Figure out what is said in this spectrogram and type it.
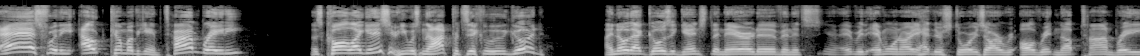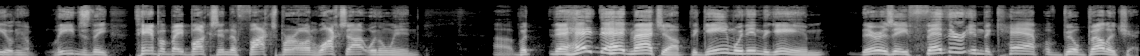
as for the outcome of the game, Tom Brady, let's call it like it is here, he was not particularly good. I know that goes against the narrative, and it's you know, every, everyone already had their stories all, all written up. Tom Brady you know, leads the Tampa Bay Bucks into Foxborough and walks out with a win. Uh, but the head-to-head matchup, the game within the game, there is a feather in the cap of Bill Belichick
